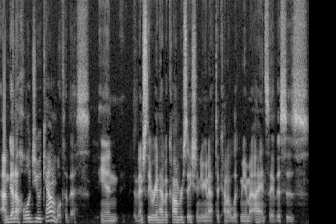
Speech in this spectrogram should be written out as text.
I'm going to hold you accountable to this, and eventually we're going to have a conversation. You're going to have to kind of look me in my eye and say, this is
